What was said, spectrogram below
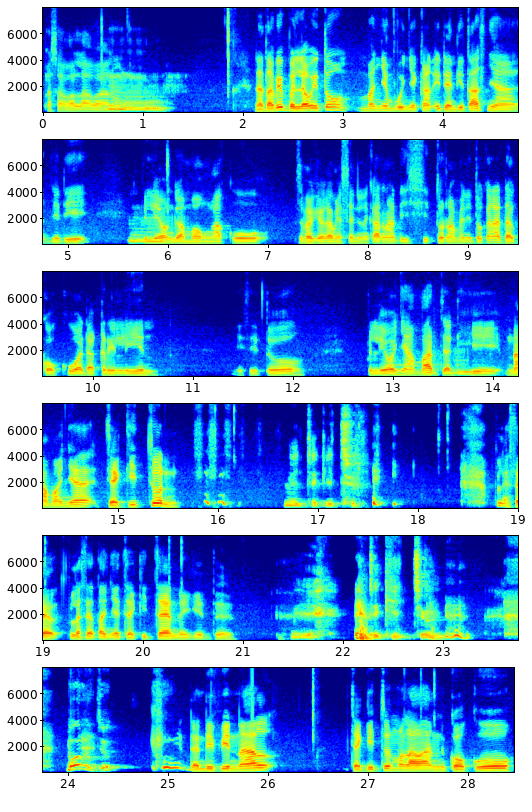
pas awal-awal. Hmm. Nah, tapi beliau itu menyembunyikan identitasnya. Jadi Hmm. beliau nggak mau ngaku sebagai Kame Senin karena di si turnamen itu kan ada Goku, ada Krillin. Di situ beliau nyamar jadi namanya Jackie Chun. Ini Jackie Chun. Pleset plesetannya Jackie Chan ya gitu. Iya, Jackie Chun. Boleh, Juk. Dan di final Jackie Chun melawan Goku.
